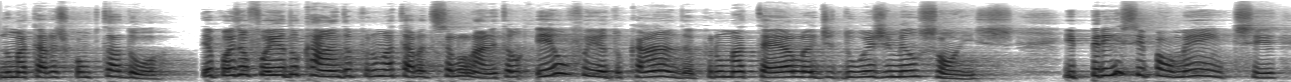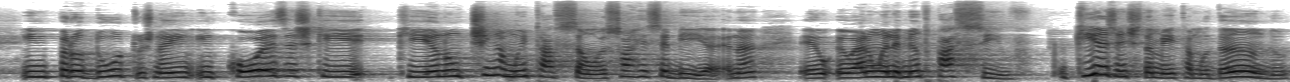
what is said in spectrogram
numa tela de computador. Depois eu fui educada por uma tela de celular. Então eu fui educada por uma tela de duas dimensões e principalmente em produtos, né, em, em, coisas que, que eu não tinha muita ação, eu só recebia, né? eu, eu era um elemento passivo. O que a gente também está mudando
